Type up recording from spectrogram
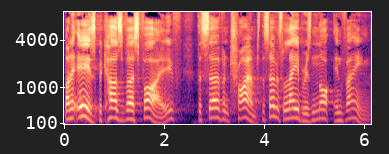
But it is because, verse 5, the servant triumphs. The servant's labor is not in vain.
